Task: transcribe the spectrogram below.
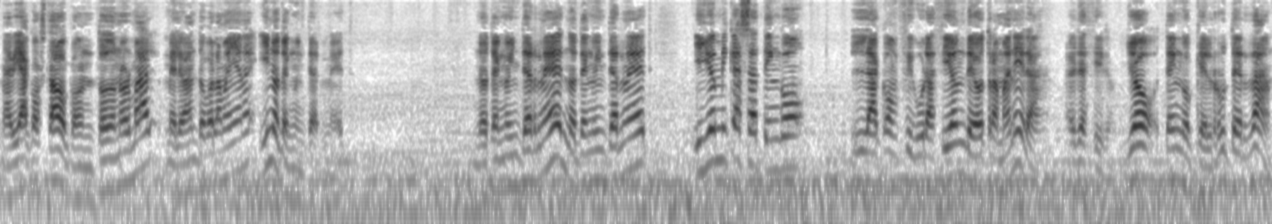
me había acostado con todo normal, me levanto por la mañana y no tengo internet. No tengo internet, no tengo internet, y yo en mi casa tengo la configuración de otra manera. Es decir, yo tengo que el router da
